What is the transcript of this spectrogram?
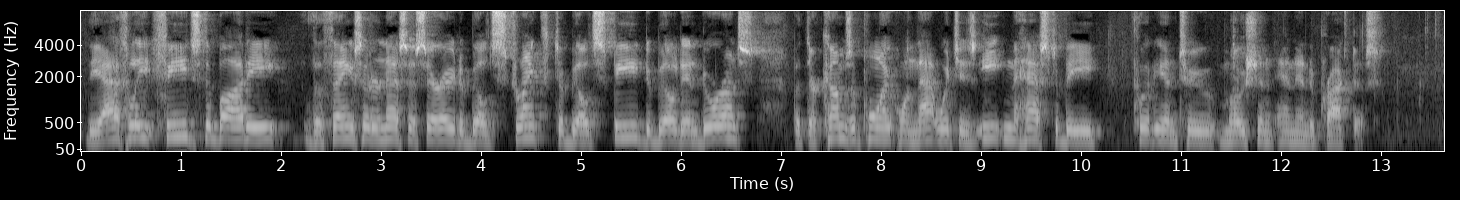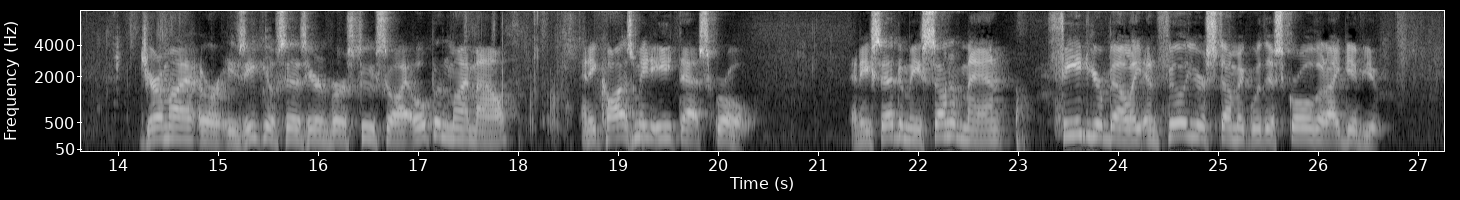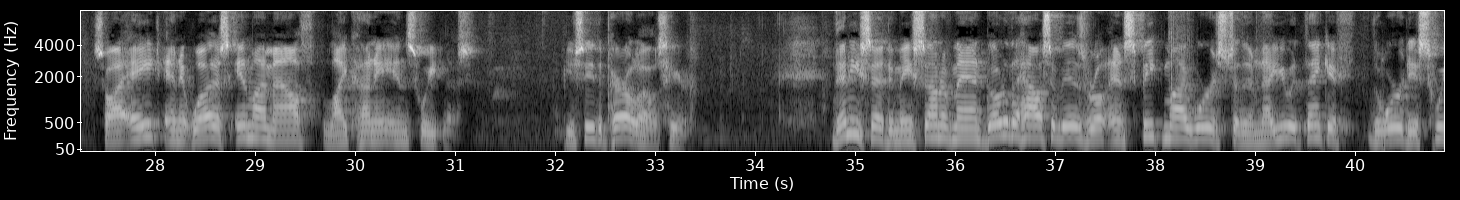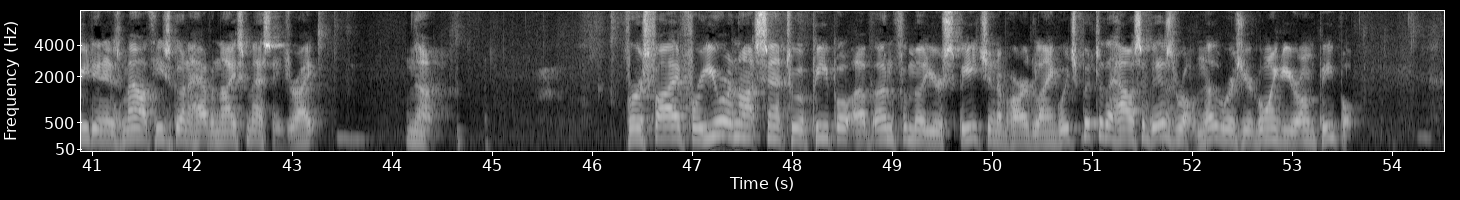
The athlete feeds the body the things that are necessary to build strength, to build speed, to build endurance, but there comes a point when that which is eaten has to be put into motion and into practice. Jeremiah or Ezekiel says here in verse 2 So I opened my mouth, and he caused me to eat that scroll. And he said to me, Son of man, feed your belly and fill your stomach with this scroll that I give you. So I ate, and it was in my mouth like honey in sweetness. You see the parallels here. Then he said to me, Son of man, go to the house of Israel and speak my words to them. Now, you would think if the word is sweet in his mouth, he's going to have a nice message, right? No. Verse 5 For you are not sent to a people of unfamiliar speech and of hard language, but to the house of Israel. In other words, you're going to your own people.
